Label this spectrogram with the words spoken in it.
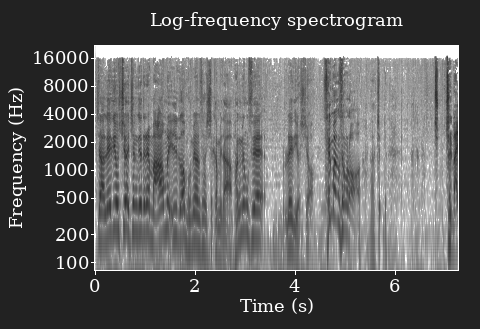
자, 라디오쇼 애청자들의 마음을 읽어 보면서 시작합니다. 박명수의 라디오 쇼 생방송으로 아, 저, 주- 출발!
